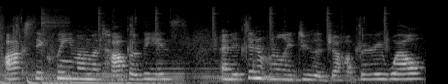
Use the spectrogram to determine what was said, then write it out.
OxiClean on the top of these and it didn't really do the job very well.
